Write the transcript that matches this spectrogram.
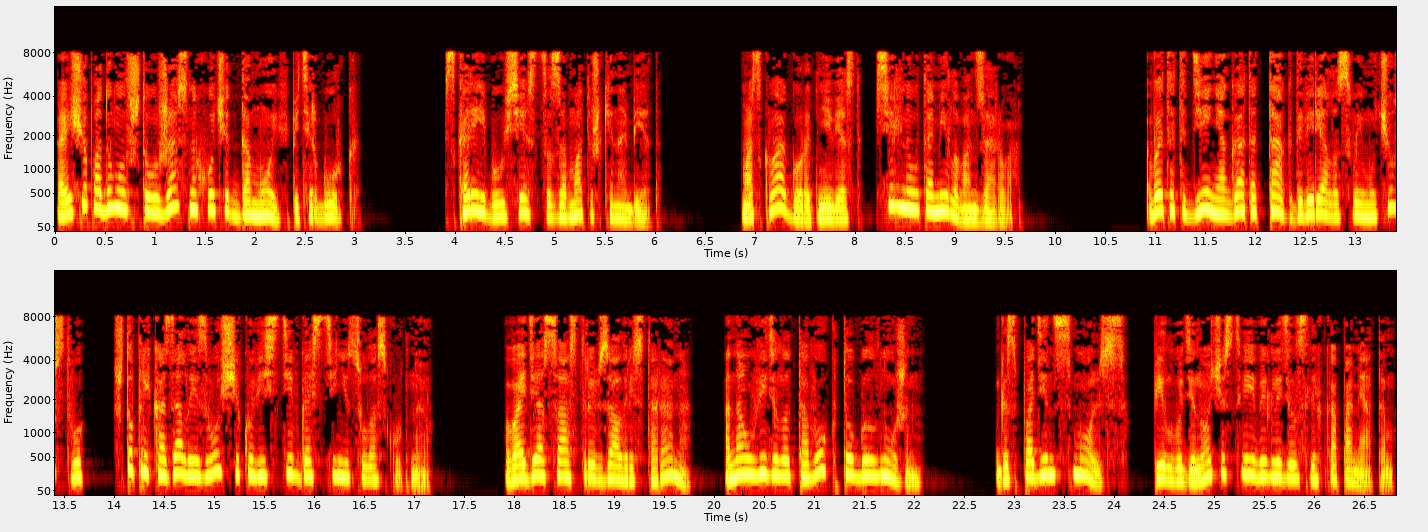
А еще подумал, что ужасно хочет домой, в Петербург. Скорее бы усесться за матушкин обед. Москва, город невест, сильно утомила Ванзарова. В этот день Агата так доверяла своему чувству, что приказала извозчику везти в гостиницу «Лоскутную». Войдя с Астрой в зал ресторана, она увидела того, кто был нужен. Господин Смольс, пил в одиночестве и выглядел слегка помятым.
